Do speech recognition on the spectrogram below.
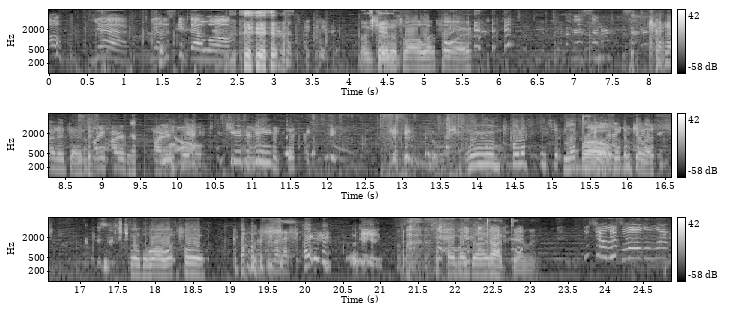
Oh, yeah. Yeah, let's get that wall. Let's Show get this wall what for. 10 out of The 10. funny part is, part is oh. Cutie. We put up. Let them Bro. kill us. Let them kill us. Show the wall what for. Oh, This is an ex- oh my god. God damn it. Show this wall the left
